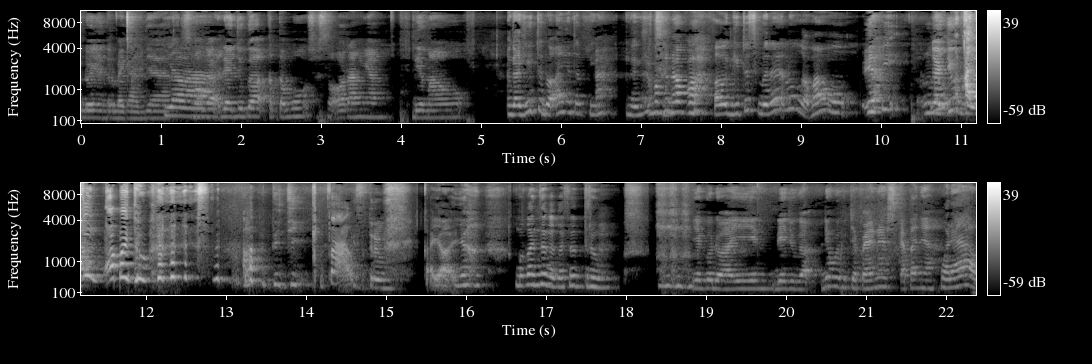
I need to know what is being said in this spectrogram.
doain yang terbaik aja. Iyalah. semoga dia juga ketemu seseorang yang dia mau. Nggak gitu doanya tapi. Ah, nggak gitu. Emang kenapa? Kalau gitu sebenarnya lu nggak mau. Iya. tapi Nggak lu- juga. anjing apa itu? Apa tuh Ci? Tahu. Setrum kayaknya bukan juga kesetrum. Ya gue doain. Dia juga dia mau ikut CPNS katanya. Wadaw.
